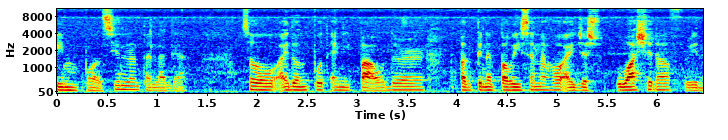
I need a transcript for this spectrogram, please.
pimples. Yun lang talaga. So, I don't put any powder. Pag pinagpawisan ako, I just wash it off with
